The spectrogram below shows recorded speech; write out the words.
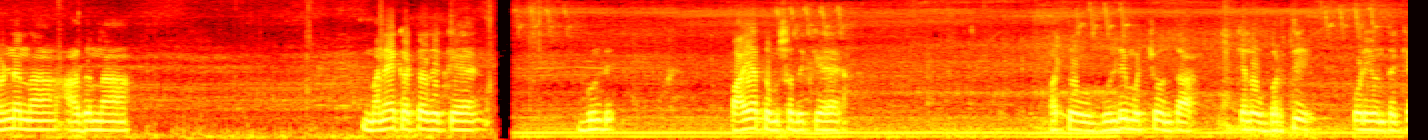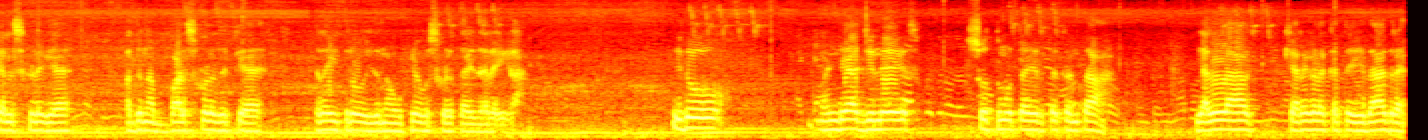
ಮಣ್ಣನ್ನು ಅದನ್ನು ಮನೆ ಕಟ್ಟೋದಕ್ಕೆ, ಗುಂಡಿ ಪಾಯ ತುಂಬಿಸೋದಕ್ಕೆ ಮತ್ತು ಗುಂಡಿ ಮುಚ್ಚುವಂಥ ಕೆಲವು ಭರ್ತಿ ಹೊಡೆಯುವಂಥ ಕೆಲಸಗಳಿಗೆ ಅದನ್ನು ಬಳಸ್ಕೊಳ್ಳೋದಕ್ಕೆ ರೈತರು ಇದನ್ನು ಉಪಯೋಗಿಸ್ಕೊಳ್ತಾ ಇದ್ದಾರೆ ಈಗ. ಇದು ಮಂಡ್ಯ ಜಿಲ್ಲೆ ಸುತ್ತಮುತ್ತ ಇರತಕ್ಕಂಥ ಎಲ್ಲ ಕೆರೆಗಳ ಕತೆ ಇದಾದರೆ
